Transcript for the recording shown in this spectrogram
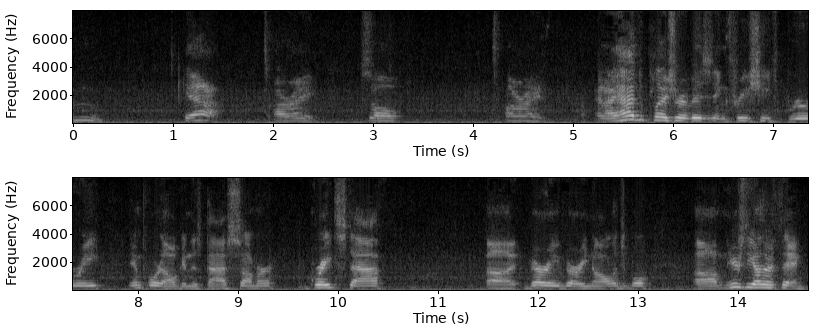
Mm. Yeah. All right. So, all right. And I had the pleasure of visiting Three Sheets Brewery in Port Elgin this past summer. Great staff, uh, very, very knowledgeable. Um, here's the other thing.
